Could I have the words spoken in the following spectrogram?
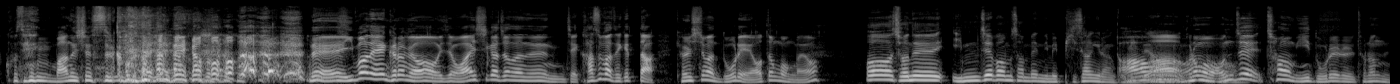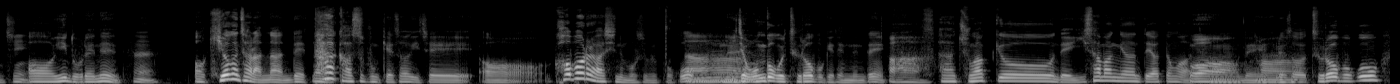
고생 많으셨을 것 같네요. 네, 이번엔 그러면 이제 Y씨가 전하는 이제 가수가 되겠다 결심한 노래 어떤 건가요? 어, 저는 임재범 선배님의 비상이라는 곡인데요. 아, 그러면 언제 처음 이 노래를 들었는지. 어, 이 노래는 네. 어, 기억은 잘 안 나는데 네. 타 가수분께서 이제 어, 커버를 하시는 모습을 보고 아. 이제 원곡을 들어보게 됐는데 아. 한 중학교 네 2, 3학년 때였던 것 같아요. 와. 네, 아. 그래서 들어보고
